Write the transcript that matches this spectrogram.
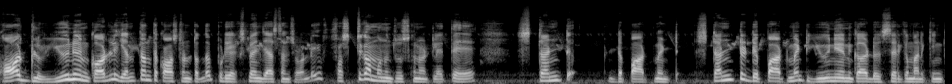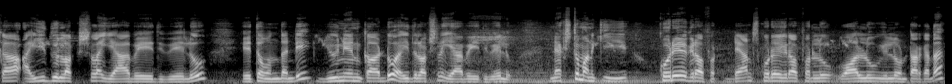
కార్డులు యూనియన్ కార్డులు ఎంతెంత కాస్ట్ ఉంటుందో ఇప్పుడు ఎక్స్ప్లెయిన్ చేస్తాను చూడండి. ఫస్ట్గా మనం చూసుకున్నట్లయితే stunt department stunt department union card వచ్చేసరికి మనకి ఇంకా ఐదు లక్షల యాభై ఐదు వేలు అయితే ఉందండి. యూనియన్ కార్డు ఐదు లక్షల యాభై ఐదు వేలు. నెక్స్ట్ మనకి కొరియోగ్రాఫర్ డ్యాన్స్ కొరియోగ్రాఫర్లు వాళ్ళు వీళ్ళు ఉంటారు కదా.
